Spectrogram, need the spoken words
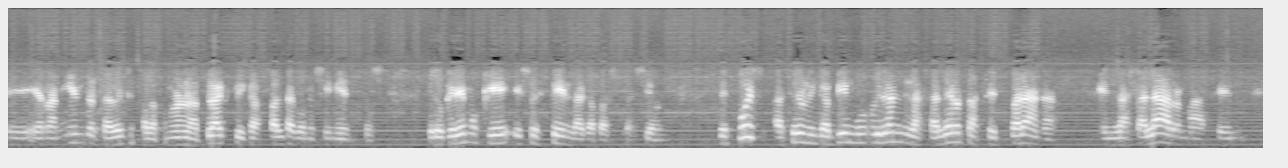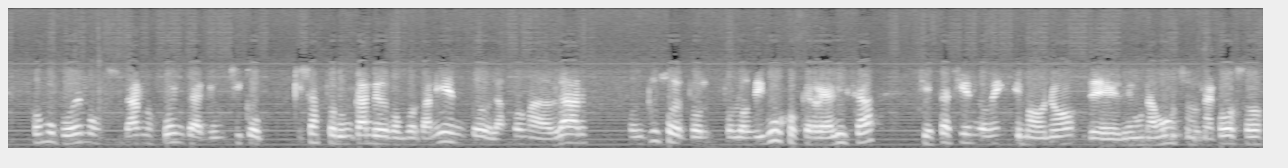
eh, herramientas a veces para ponerlo en la práctica, falta conocimientos, pero queremos que eso esté en la capacitación. Después, hacer un hincapié muy grande en las alertas tempranas, en las alarmas, en cómo podemos darnos cuenta que un chico, quizás por un cambio de comportamiento, de la forma de hablar, o incluso por, los dibujos que realiza, si está siendo víctima o no de, un abuso, de un acoso,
